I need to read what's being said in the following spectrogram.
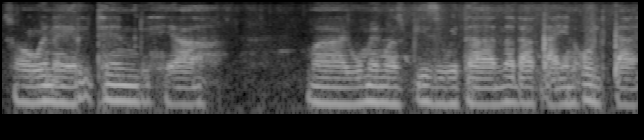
So when I returned here, my woman was busy with another guy, an old guy.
